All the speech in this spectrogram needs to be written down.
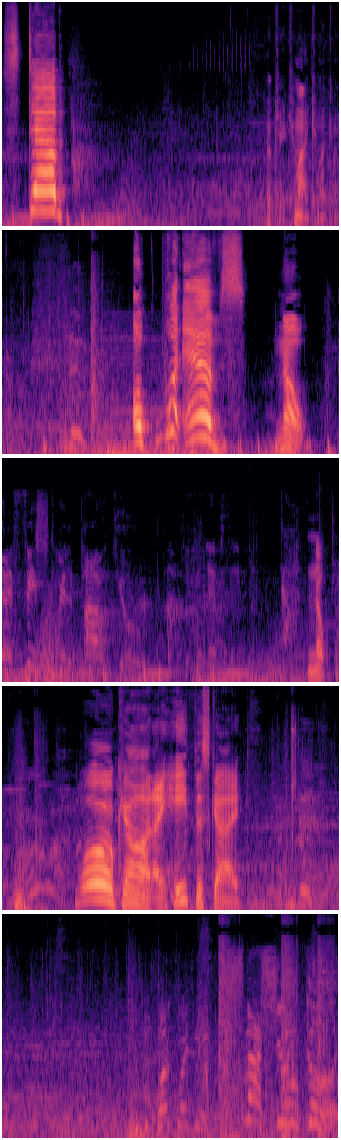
Stab. come on, come on, come on, come on. Oh, what evs? No. The fist will pound you. Nope. Whoa, God, I hate this guy. Work with me. Smash you good.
